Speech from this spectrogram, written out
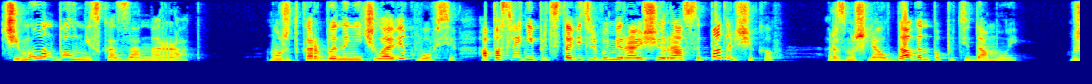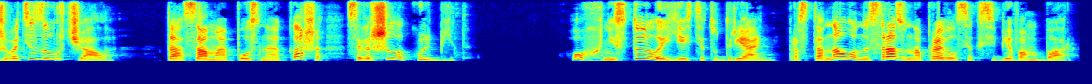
чему он был несказанно рад. Может, Карбен и не человек вовсе, а последний представитель вымирающей расы падальщиков? Размышлял Даган по пути домой. В животе заурчало. Та самая постная каша совершила кульбит. Ох, не стоило есть эту дрянь. Простонал он и сразу направился к себе в амбар.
